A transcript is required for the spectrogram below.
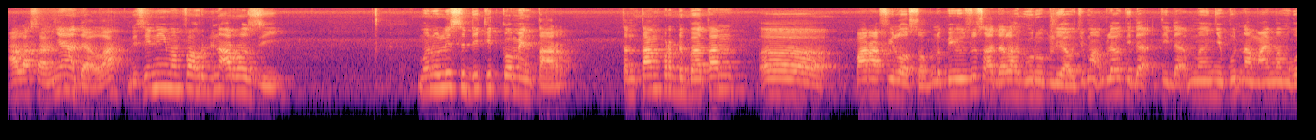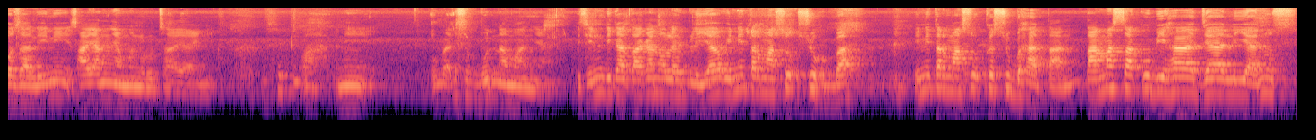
Alasannya adalah di sini Imam Fahruddin Ar-Razi menulis sedikit komentar tentang perdebatan e, para filosof. Lebih khusus adalah guru beliau. Cuma beliau tidak tidak menyebut nama Imam Ghazali. Ini sayangnya menurut saya ini. Wah ini enggak disebut namanya. Di sini dikatakan oleh beliau ini termasuk syuhbah. Ini termasuk kesubhatan tamassaku biha jalianus.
